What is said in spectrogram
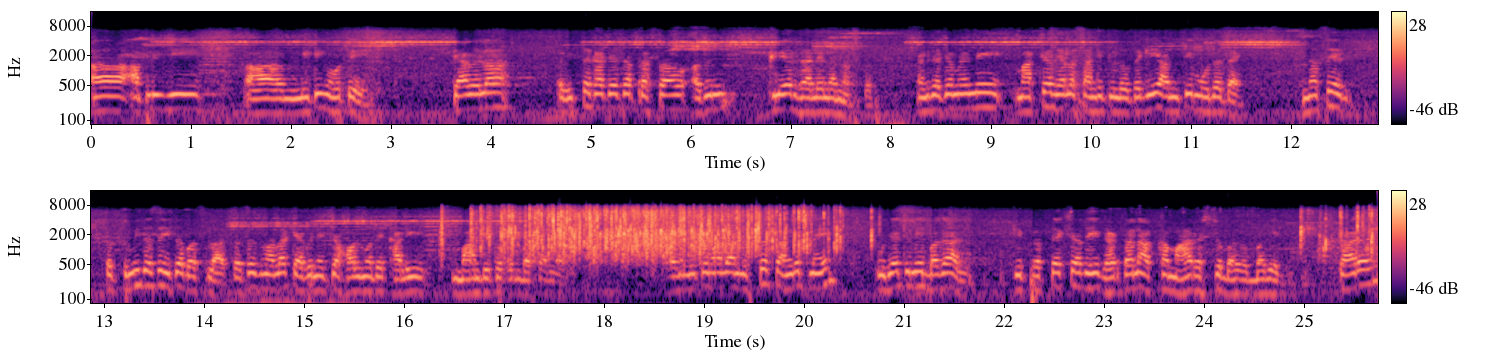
आपली जी मीटिंग होते त्यावेळेला वित्त खात्याचा प्रस्ताव अजून क्लिअर झालेला नसतो. आणि त्याच्यामुळे मी मागच्या ह्याला सांगितलेलं होतं की अंतिम मुदत आहे. नसेल तर तुम्ही जसं इथं बसला तसंच मला कॅबिनेटच्या हॉलमध्ये खाली मान देतो पण बसायला. आणि मी तुम्हाला नुसतं सांगत नाही उद्या तुम्ही बघाल की प्रत्यक्षात हे घडताना अख्खा महाराष्ट्र बघेल. कारण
